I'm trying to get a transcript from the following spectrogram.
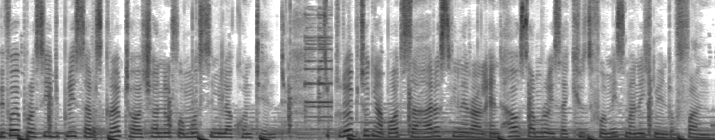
Before we proceed, please subscribe to our channel for more similar content. Today we'll be talking about Zahara's funeral and how Samro is accused for mismanagement of funds.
